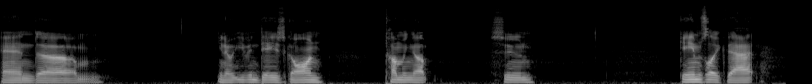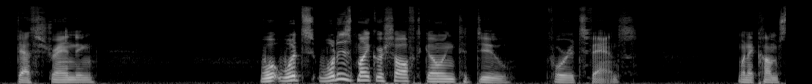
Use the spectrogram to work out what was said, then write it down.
and um, you know even Days Gone coming up soon. Games like that, Death Stranding. What what's what is Microsoft going to do for its fans when it comes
